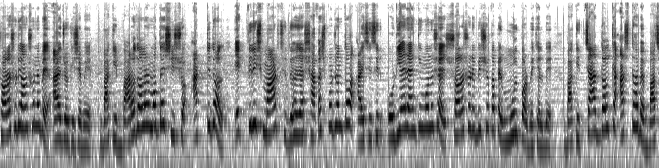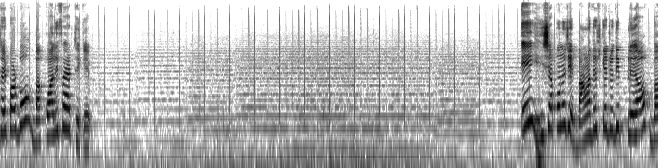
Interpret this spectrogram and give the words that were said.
সরাসরি অংশ নেবে আয়োজক হিসেবে। বাকি বারো দলের মধ্যে শীর্ষ আটটি দল একত্রিশ মার্চ দুই হাজার সাতাশ পর্যন্ত আইসিসির ওডিআই র্যাঙ্কিং অনুসারে সরাসরি বিশ্বকাপের মূল পর্বে খেলবে। বাকি চার দলকে আসতে হবে বাছাই পর্ব বা কোয়ালিফায়ার থেকে। এই হিসাব অনুযায়ী বাংলাদেশকে যদি প্লে অফ বা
